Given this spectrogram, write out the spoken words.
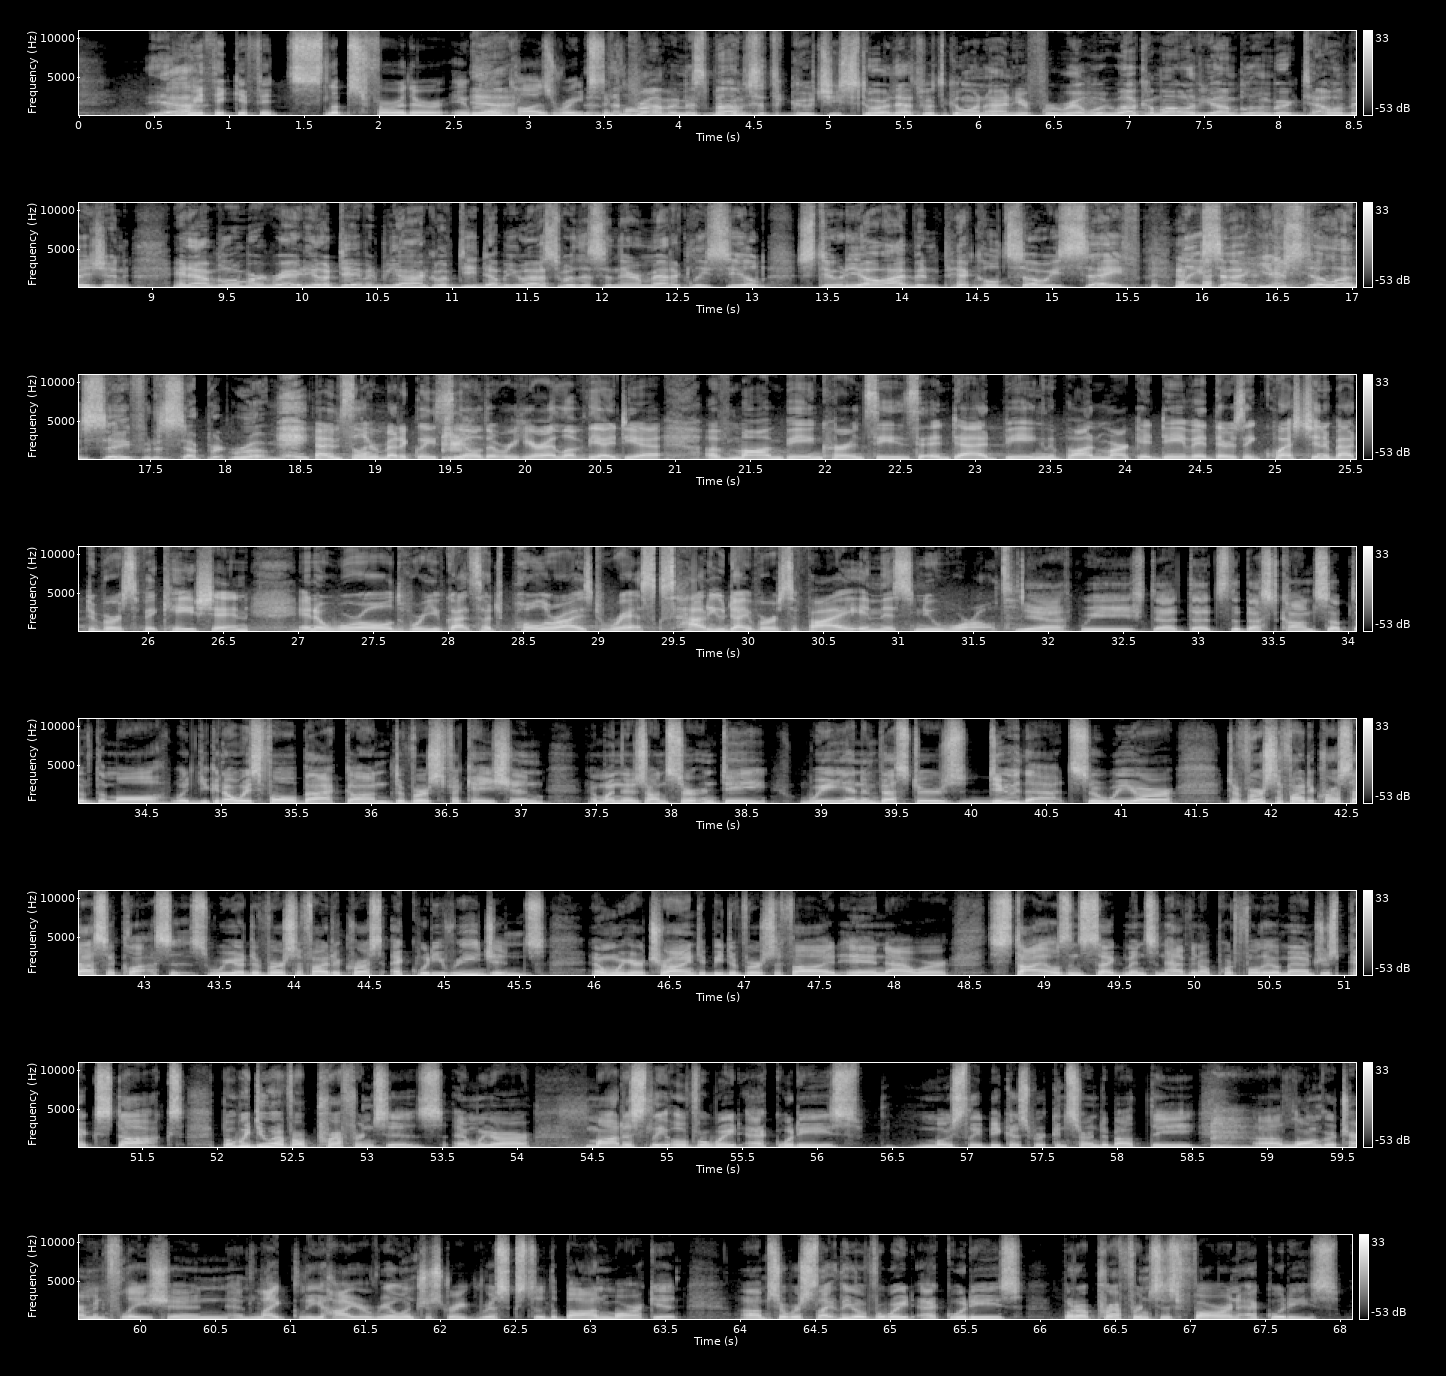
Yeah. We think if it slips further, it yeah. will cause rates the, to climb. The problem is mom's at the Gucci store. That's what's going on here for real. We welcome all of you on Bloomberg Television and on Bloomberg Radio. David Bianco of DWS with us in the hermetically sealed studio. I've been pickled, so he's safe. Lisa, you're still unsafe in a separate room. I'm still hermetically sealed over here. I love the idea of mom being currencies and dad being the bond market. David, there's a question about diversification in a world where you've got such polarized risks. How do you diversify? Diversify in this new world. Yeah, we that, that's the best concept of them all. When you can always fall back on diversification, and when there's uncertainty, we and investors do that. So we are diversified across asset classes. We are diversified across equity regions, and we are trying to be diversified in our styles and segments and having our portfolio managers pick stocks. But we do have our preferences, and we are modestly overweight equities, mostly because we're concerned about the uh, longer term inflation and likely higher real interest rate risks to the bond market. Um, so we're slightly overweight equities, but our preference is foreign equities,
